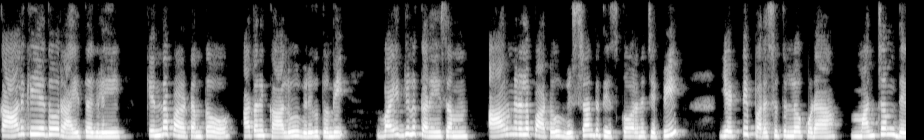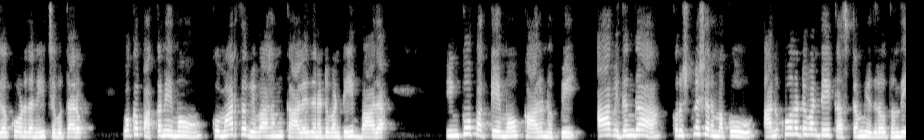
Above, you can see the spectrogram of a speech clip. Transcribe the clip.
కాలికి ఏదో రాయి తగిలి కింద పడటంతో అతని కాలు విరుగుతుంది. వైద్యులు కనీసం ఆరు నెలల పాటు విశ్రాంతి తీసుకోవాలని చెప్పి ఎట్టి పరిస్థితుల్లో కూడా మంచం దిగకూడదని చెబుతారు. ఒక పక్కనేమో కుమార్తె వివాహం కాలేదన్నటువంటి బాధ. ఇంకో పక్కేమో కాలు నొప్పి. ఆ విధంగా కృష్ణ శర్మకు అనుకోనటువంటి కష్టం ఎదురవుతుంది.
